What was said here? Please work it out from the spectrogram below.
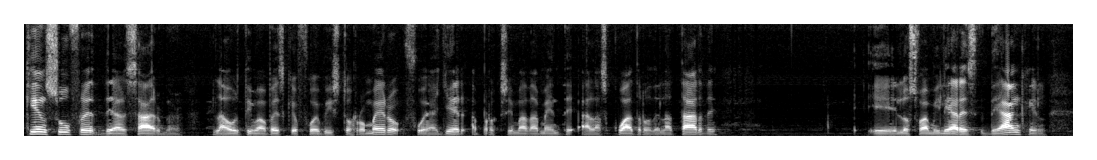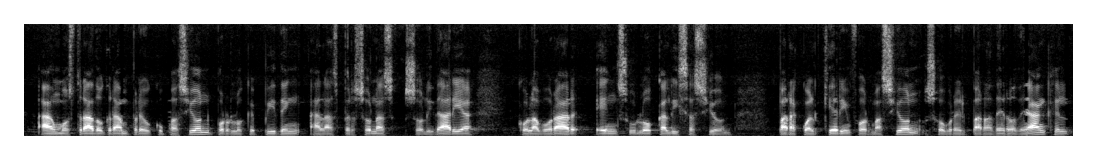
quien sufre de Alzheimer. La última vez que fue visto Romero fue ayer aproximadamente a las 4 de la tarde. Eh, los familiares de Ángel han mostrado gran preocupación por lo que piden a las personas solidarias colaborar en su localización. Para cualquier información sobre el paradero de Ángel,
